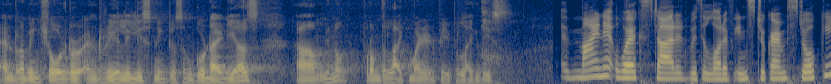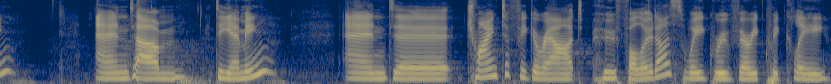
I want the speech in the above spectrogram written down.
and rubbing shoulder and really listening to some good ideas um, you know from the like-minded people like this. My network started with a lot of Instagram stalking and um, DMing and uh, trying to figure out who followed us. We grew very quickly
